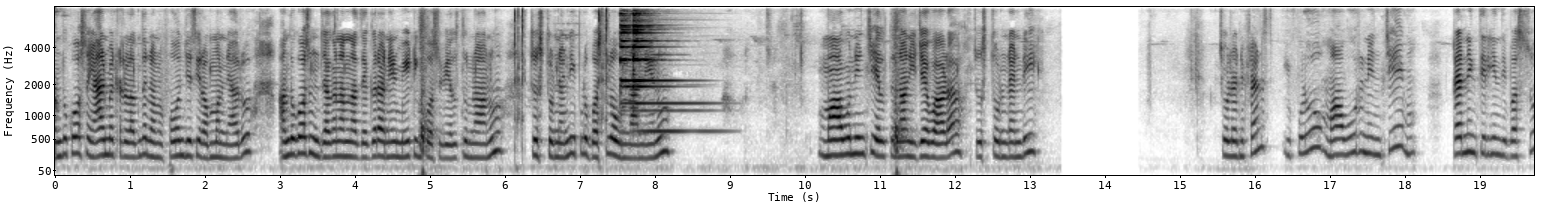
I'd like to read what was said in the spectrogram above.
అందుకోసం యానిమేటర్లు అందరూ నన్ను ఫోన్ చేసి రమ్మన్నారు. అందుకోసం జగనన్న దగ్గర నేను మీటింగ్ కోసం వెళ్తున్నాను చూస్తుండండి ఇప్పుడు బస్సులో ఉన్నాను నేను. మా ఊరి నుంచి వెళ్తున్నాను విజయవాడ. చూస్తుండండి. చూడండి ఫ్రెండ్స్ ఇప్పుడు మా ఊరు నుంచి టర్నింగ్ తిరిగింది బస్సు.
